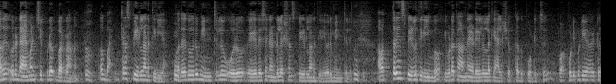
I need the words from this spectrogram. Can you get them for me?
അത് ഒരു ഡയമണ്ട് ചിപ്ഡ് ബെറാണ് അത് ഭയങ്കര സ്പീഡിലാണ് തിരിയുക അതായത് ഒരു മിനിറ്റിൽ ഒരു ഏകദേശം രണ്ട് ലക്ഷം സ്പീഡിലാണ് തിരിയുക ഒരു മിനിറ്റിൽ അത്രയും സ്പീഡിൽ തിരിയുമ്പോൾ ഇവിടെ കാണുന്ന ഇടയിലുള്ള കാൽഷ്യം ഒക്കെ അത് പൊടിച്ച് പൊടി പൊടിയായിട്ട്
